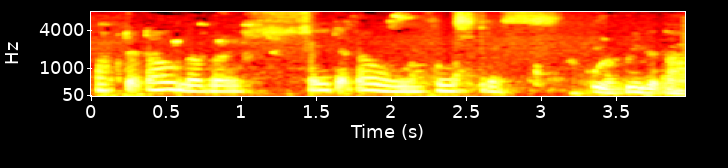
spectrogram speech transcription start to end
Aku tak tahulah guys. Saya tak tahu. Saya stres. Aku apa yang tak tahu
